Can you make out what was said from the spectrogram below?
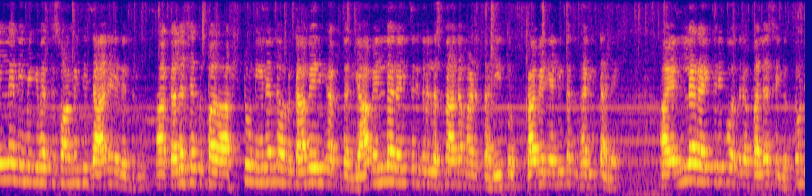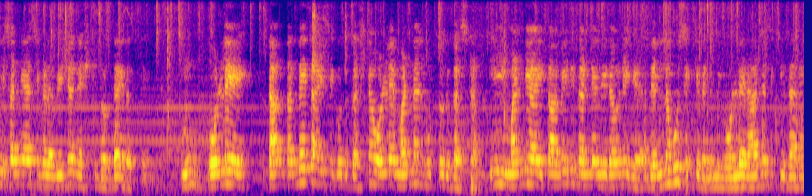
ಎಲ್ಲ ನಿಮಗೆ ಇವತ್ತು ಸ್ವಾಮೀಜಿ ದಾರೆ ಇರಿದ್ರು ಆ ಕಲಶದ ಪ, ಅಷ್ಟು ನೀರನ್ನು ಅವರು ಕಾವೇರಿಗೆ ಹಾಕ್ತಾರೆ. ಯಾವೆಲ್ಲ ರೈತರು ಇದ್ರೆಲ್ಲ ಸ್ನಾನ ಮಾಡ್ತಾರೆ. ಇದು ಕಾವೇರಿಯಲ್ಲಿ ತಂದು ಹರಿತಾಳೆ. ಆ ಎಲ್ಲ ರೈತರಿಗೂ ಅದರ ಫಲ ಸಿಗುತ್ತೆ. ನೋಡಿ ಸನ್ಯಾಸಿಗಳ ವಿಷನ್ ಎಷ್ಟು ದೊಡ್ಡ ಇರುತ್ತೆ. ಒಳ್ಳೆ ತಾನ್ ತಂದೆ ತಾಯಿ ಸಿಗೋದು ಕಷ್ಟ, ಒಳ್ಳೆ ಮಣ್ಣಲ್ಲಿ ಹುಟ್ಟೋದು ಕಷ್ಟ. ಈ ಮಂಡ್ಯ, ಈ ಕಾವೇರಿ ದಂಡೆಯಲ್ಲಿರೋರಿಗೆ ಅದೆಲ್ಲವೂ ಸಿಕ್ಕಿದೆ. ನಿಮಗೆ ಒಳ್ಳೆ ರಾಜ ಸಿಕ್ಕಿದ್ದಾರೆ,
